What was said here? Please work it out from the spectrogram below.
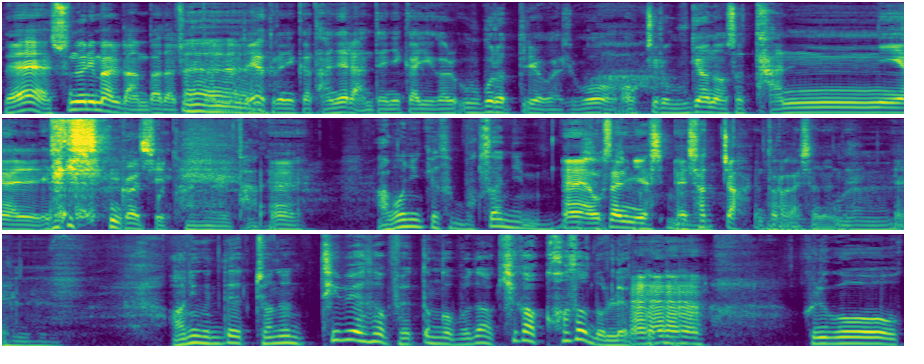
네, 순우리 말도 안 받아줬단 네. 말이에요. 그러니까 다니엘 안 되니까 이걸 우그러뜨려 가지고 아. 억지로 우겨 넣어서 다니엘 이렇게 쓴 거지. 다니엘 다니엘. 네. 아버님께서 목사님. 네, 목사님이셨죠. 음. 돌아가셨는데. 네. 네. 아니 근데 저는 TV에서 뵀던 것보다 키가 커서 놀랬고 그리고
